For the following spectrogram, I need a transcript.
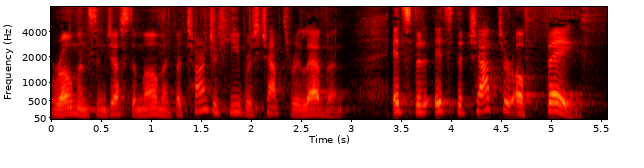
Romans in just a moment, but turn to Hebrews chapter 11. It's the, it's the chapter of faith,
